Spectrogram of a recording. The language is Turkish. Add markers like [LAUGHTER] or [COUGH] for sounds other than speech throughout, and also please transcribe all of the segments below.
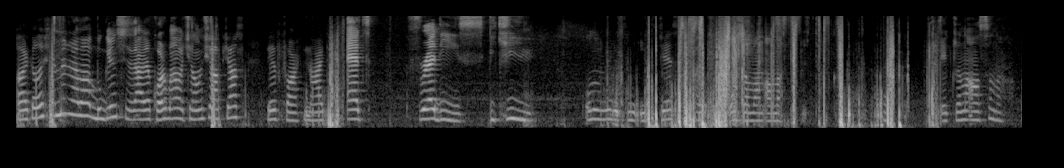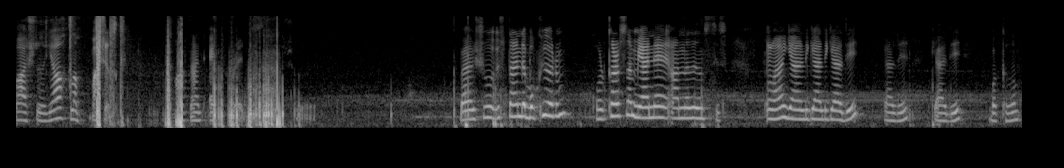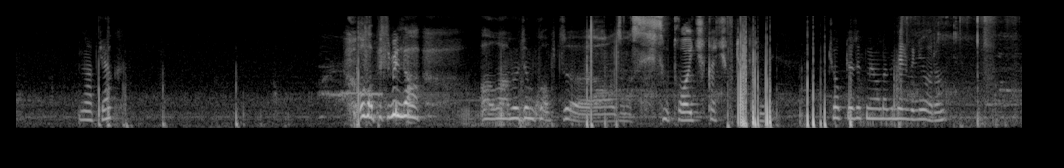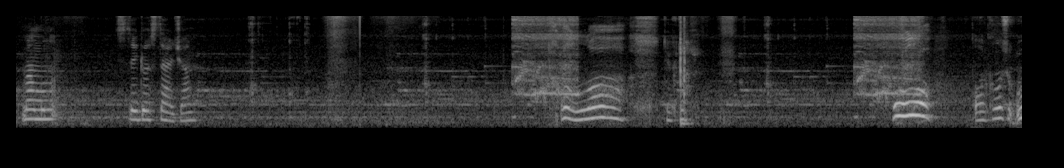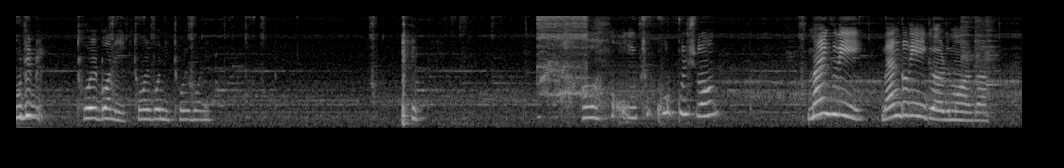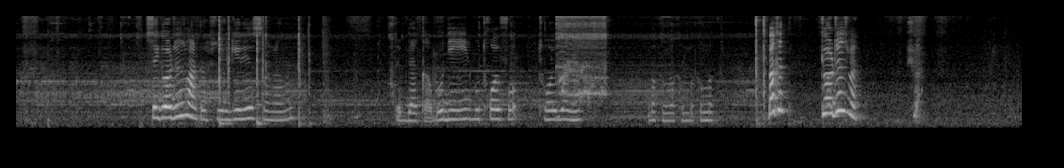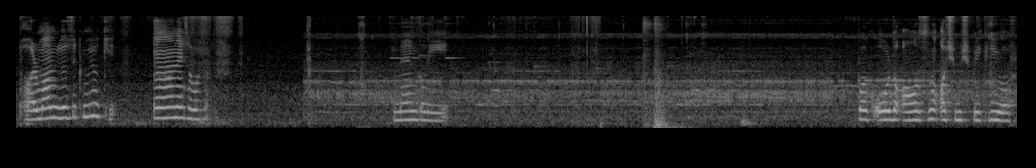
Arkadaşlar merhaba. Bugün sizlerle korkmama challenge yapacağız. Ve Fortnite at Freddy's 2. Onun videosunu izleyeceğiz. Hadi o zaman. Evet. Ekranı alsana. Başlayalım. Başladık. Fortnite at Freddy's. Ben şu üstten de bakıyorum. Korkarsam yani anladınız siz. Aa, geldi geldi geldi. Geldi. Geldi. Bakalım. Ne yapacak? Allah bismillah. Allah'ım ödüm koptu. Ağzıma sıçtım. Toy çıka çıkacak şimdi. Çok gözükmüyor olabilir biliyorum. Ben bunu size göstereceğim. Allah. Tekrar. Oo. Arkadaşlar öyle bir toy bunny, toy bunny, toy bunny. [COUGHS] oh, çok korkunç lan. Mangly, Mangly'yi gördüm orada. Size gördünüz mü arkadaşlar? Geriye saralım. Dur bir dakika. Bu değil. Bu toy toy bunny. Bakın bakın bakın bakın. Bakın. Gördünüz mü? Parmağım gözükmüyor ki. Aa, neyse boş ver. Mangly. Bak orada ağzını açmış bekliyor.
